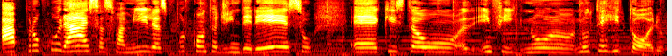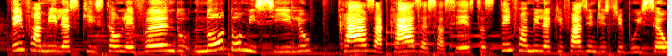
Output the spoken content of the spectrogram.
a procurar essas famílias por conta de endereço, é, que estão, enfim, no, no território. Tem famílias que estão levando no domicílio, casa a casa, essas cestas. Tem família que fazem distribuição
